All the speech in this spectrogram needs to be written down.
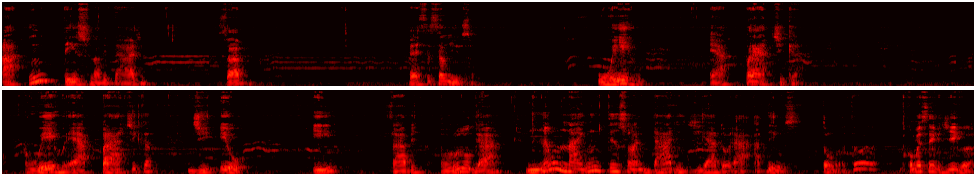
a intencionalidade, sabe? Presta atenção nisso. O erro é a prática. O erro é a prática de eu ir, sabe, por um lugar, não na intencionalidade de adorar a Deus. Tô, tô, como eu sempre digo,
